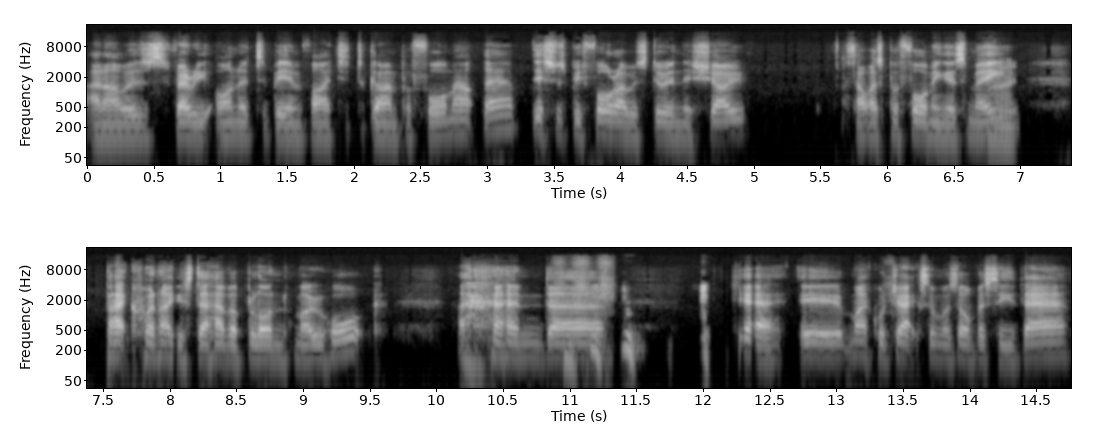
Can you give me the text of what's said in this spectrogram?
and I was very honoured to be invited to go and perform out there. This was before I was doing this show, so I was performing as me. Right. Back when I used to have a blonde mohawk, and uh, yeah, it, Michael Jackson was obviously there,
